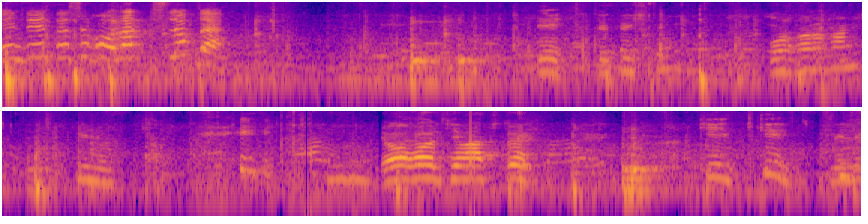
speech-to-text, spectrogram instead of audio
Endi esa shu holat qishloqda. Ey, tepeshda. Qo'rqarqani? Kino. Yo'q, ol kelmabdi. Kelibdi, kelibdi.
